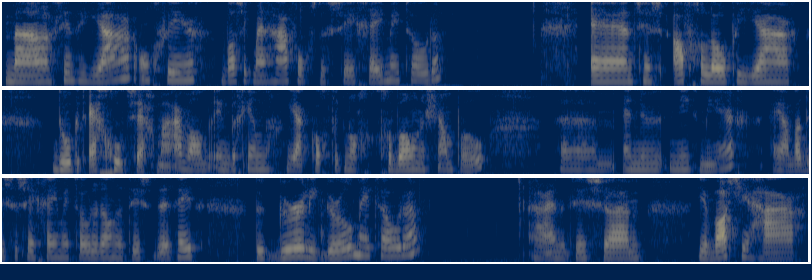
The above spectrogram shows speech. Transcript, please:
Maar sinds een jaar ongeveer was ik mijn haar volgens de CG-methode. En sinds afgelopen jaar doe ik het echt goed, zeg maar. Want in het begin ja, kocht ik nog gewone shampoo. Um, en nu niet meer. Ja, wat is de CG-methode dan? Het, is, het heet de Girly Girl methode. Ja, en het is, um, je was je haar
